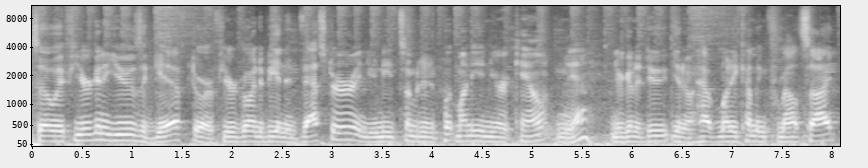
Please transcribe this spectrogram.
So if you're going to use a gift or if you're going to be an investor and you need somebody to put money in your account and, Yeah. and you're going to do, you know, have money coming from outside,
